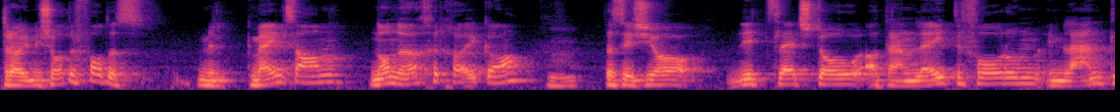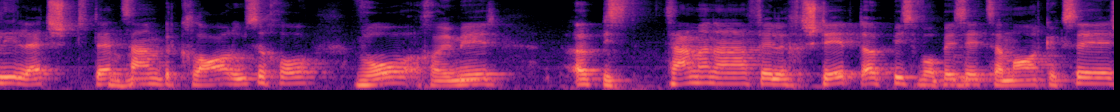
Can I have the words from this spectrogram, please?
träume ich schon davon, dass wir gemeinsam noch näher gehen können. Das ist ja nicht zuletzt auch an diesem Leiterforum im Ländli letzten Dezember klar herausgekommen, wo können wir etwas zusammennehmen. Vielleicht stirbt etwas, das bis jetzt eine Marke war.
